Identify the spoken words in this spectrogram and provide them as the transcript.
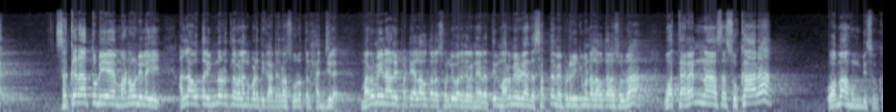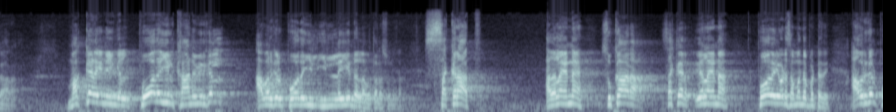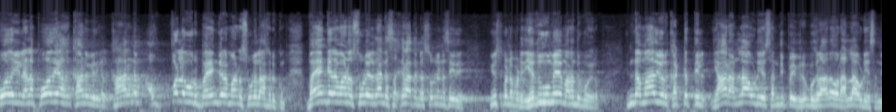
சக்கராத்துடைய மனோநிலையை அல்லாஹ் இன்னொரு இடத்துல விளங்கப்படுத்தி காட்டுகிறான் சூரத்தில் ஹஜ்ஜில். மறுமை நாளை பற்றி அல்லாஹ் சொல்லி வருகிற நேரத்தில் மறுமையுடைய அந்த சத்தம் எப்படி இருக்கும் என்று அல்லாஹ் சொல்றான் சுகாரா ஒமா ஹும்பி சுகாரா மக்களை நீங்கள் போதையில் காணுவீர்கள் அவர்கள் போதையில் இல்லை என்று அல்லாஹ் சொல்கிறான் சக்கராத். அதெல்லாம் என்ன? சுகாரா சக்கர் இதெல்லாம் என்ன? போதையோடு சம்பந்தப்பட்டது. அவர்கள் போதையில் என போதையாக காணுவீர்கள். காரணம் அவ்வளவு ஒரு பயங்கரமான சூழலாக இருக்கும். பயங்கரமான சூழல் தான் இந்த சக்கராத் என்ற சூழல் என்ன செய்து யூஸ் பண்ணப்படுது. எதுவுமே மறந்து போயிடும் இந்த மாதிரி ஒரு கட்டத்தில் யார் அல்லாவுடைய சந்திப்பை விரும்புகிறாரோ அவர் அல்லாவுடைய சந்திப்பு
